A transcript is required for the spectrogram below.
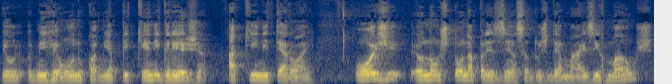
eu me reúno com a minha pequena igreja aqui em Niterói. Hoje eu não estou na presença dos demais irmãos,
